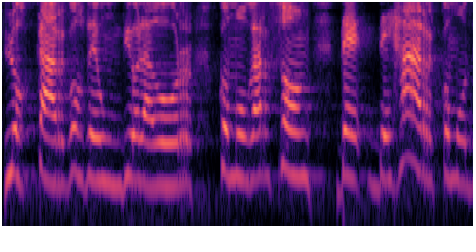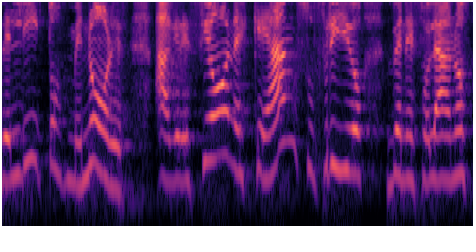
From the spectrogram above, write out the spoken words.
los cargos de un violador como Garzón, de dejar como delitos menores agresiones que han sufrido venezolanos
